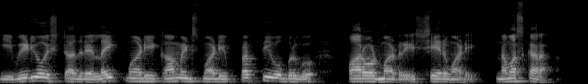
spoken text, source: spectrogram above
ಈ ವಿಡಿಯೋ ಇಷ್ಟ ಆದರೆ ಲೈಕ್ ಮಾಡಿ, ಕಾಮೆಂಟ್ಸ್ ಮಾಡಿ ಪ್ರತಿಯೊಬ್ಬರಿಗೂ ಫಾರ್ವರ್ಡ್ ಮಾಡಿರಿ ಶೇರ್ ಮಾಡಿ. ನಮಸ್ಕಾರ.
